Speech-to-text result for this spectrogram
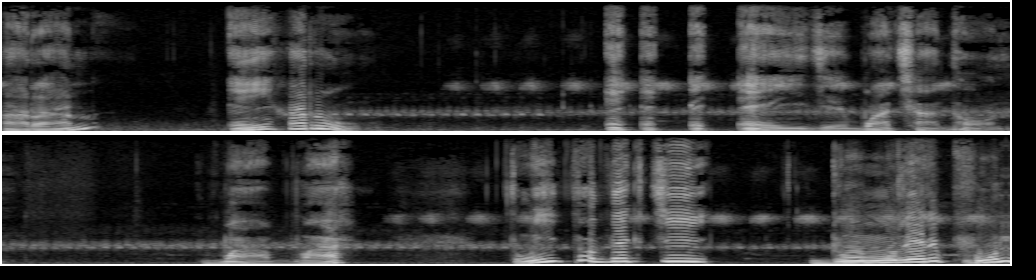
হারান? এই হারু। এই যে বাছা ধন। বাবা, তুই তো দেখছি ডুমুরের ফুল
